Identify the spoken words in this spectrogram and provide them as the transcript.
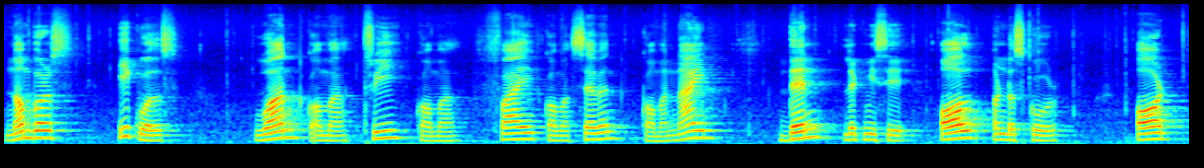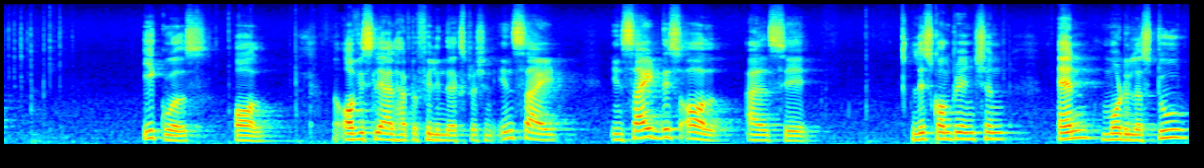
numbers equals 1 comma 3 comma 5 comma 7 comma 9 then let me say all underscore odd equals all. Now, obviously, I will have to fill in the expression inside. Inside this all, I will say list comprehension n modulus 2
